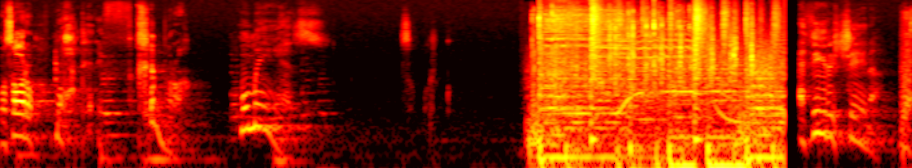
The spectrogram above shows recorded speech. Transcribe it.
مصور محترف. خبرة. مميز. أثير الشينة. بس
